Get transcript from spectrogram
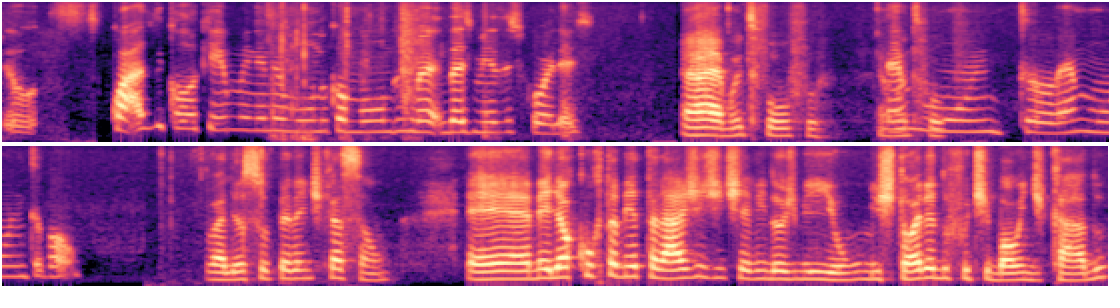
eu quase coloquei o Menino e o Mundo como um dos me- das minhas escolhas. É muito fofo. É, É, muito muito, é muito bom. Valeu super a indicação. É, melhor curta-metragem, a gente teve em 2001 Uma História do Futebol indicado.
